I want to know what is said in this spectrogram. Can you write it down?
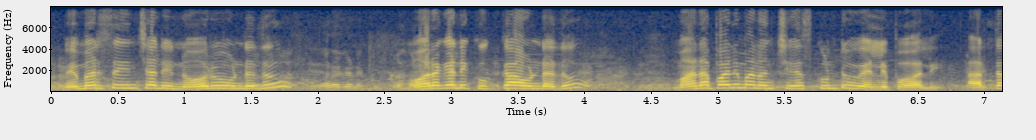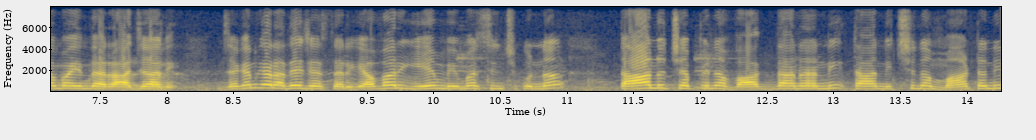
విమర్శించని నోరు ఉండదు మొరగని కుక్క ఉండదు. మన పని మనం చేసుకుంటూ వెళ్ళిపోవాలి. అర్థమైందా రాజా అని జగన్ గారు అదే చేస్తారు. ఎవరు ఏం విమర్శించుకున్నా తాను చెప్పిన వాగ్దానాన్ని తాను ఇచ్చిన మాటని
